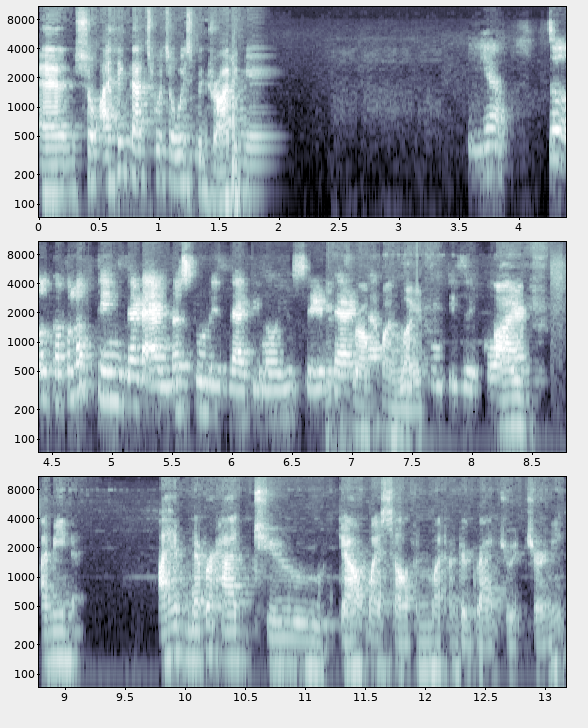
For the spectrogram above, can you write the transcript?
And so I think that's what's always been driving me. Yeah. So a couple of things that I understood is that you know you said that throughout my life, I've, I mean, I have never had to doubt myself in my undergraduate journey.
